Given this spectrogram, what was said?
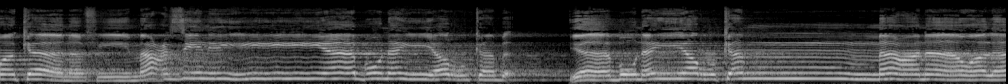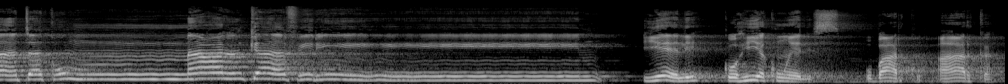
وكان في معزل يا بني اركب يا بني اركب معنا ولا تكن مع الكافرين. E ele corria com eles, o barco, a arca,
